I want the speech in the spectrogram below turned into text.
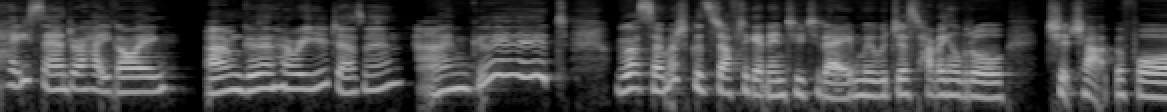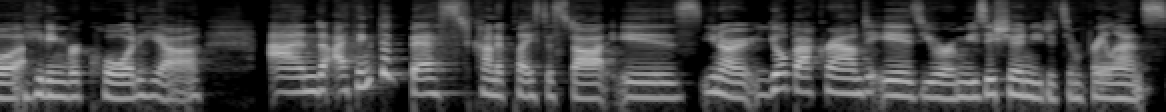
Hey, Sandra, how you going? I'm good. How are you, Jasmine? I'm good. We've got so much good stuff to get into today. And we were just having a little chit chat before hitting record here. And I think the best kind of place to start is, you know, your background is you're a musician, you did some freelance,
